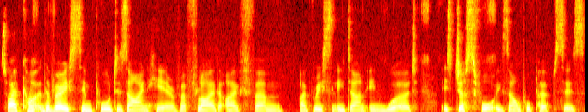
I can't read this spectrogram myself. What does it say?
So I've come up with a very simple design here of a flyer that I've, um, I've recently done in Word. It's just for example purposes.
